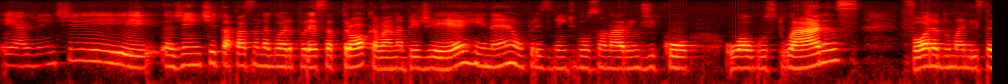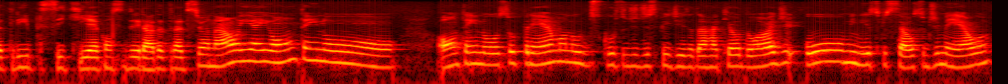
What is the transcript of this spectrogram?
É, a gente a gente está passando agora por essa troca lá na PGR, né? O presidente Bolsonaro indicou o Augusto Aras fora de uma lista tríplice que é considerada tradicional e aí ontem no ontem no Supremo, no discurso de despedida da Raquel Dodge, o ministro Celso de Mello,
